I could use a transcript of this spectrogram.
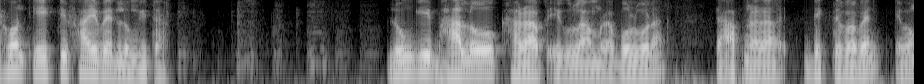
এখন এইটটি ফাইভের লুঙ্গিটা। লুঙ্গি ভালো, খারাপ, এগুলো আমরা বলব না। এটা আপনারা দেখতে পাবেন এবং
